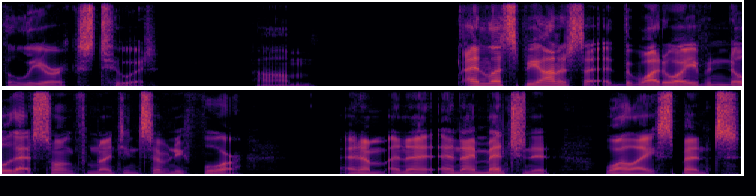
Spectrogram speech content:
the lyrics to it. Um, and let's be honest, why do I even know that song from 1974? And I'm and I and I mention it while I spent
